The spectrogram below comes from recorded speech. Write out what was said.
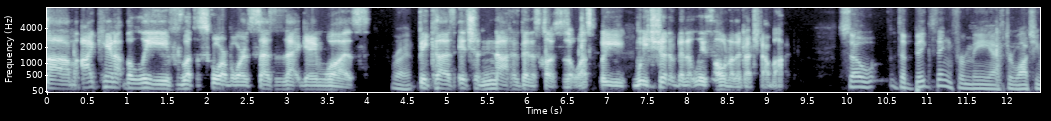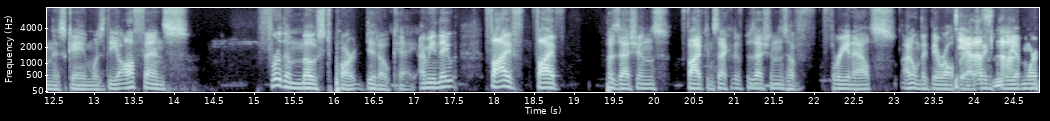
Um, I cannot believe what the scoreboard says that game was Right. because it should not have been as close as it was. We we should have been at least a whole another touchdown behind. So the big thing for me after watching this game was the offense, for the most part, did okay. I mean, they five five possessions, five consecutive possessions of three and outs. I don't think they were all three. Yeah. That's not- were.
